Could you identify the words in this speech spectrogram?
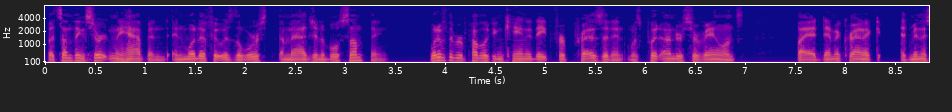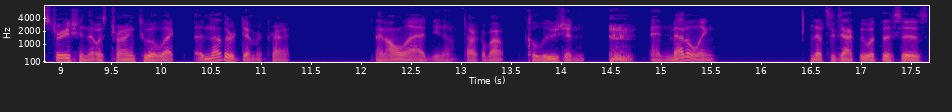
But something certainly happened, and what if it was the worst imaginable something? What if the Republican candidate for president was put under surveillance by a Democratic administration that was trying to elect another Democrat? And I'll add, you know, talk about collusion and meddling. That's exactly what this is.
